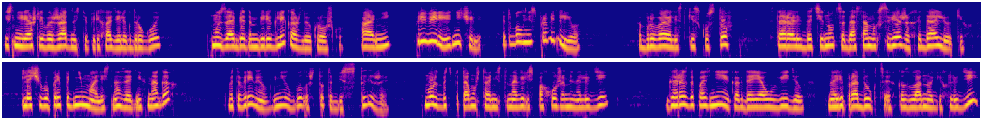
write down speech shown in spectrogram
и с неряшливой жадностью переходили к другой. Мы за обедом берегли каждую крошку, а они привередничали. Это было несправедливо обрывая листки с кустов, старались дотянуться до самых свежих и далеких, для чего приподнимались на задних ногах. В это время в них было что-то бесстыжее, может быть, потому что они становились похожими на людей. Гораздо позднее, когда я увидел на репродукциях козлоногих людей,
